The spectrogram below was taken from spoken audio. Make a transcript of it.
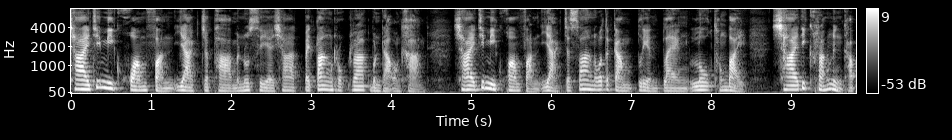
ชายที่มีความฝันอยากจะพามนุษยชาติไปตั้งรกรากบนดาวอังคาร ชายที่มีความฝันอยากจะสร้างนวัตกรรมเปลี่ยนแปลงโลกทั้งใบ ชายที่ครั้งหนึ่งครับ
